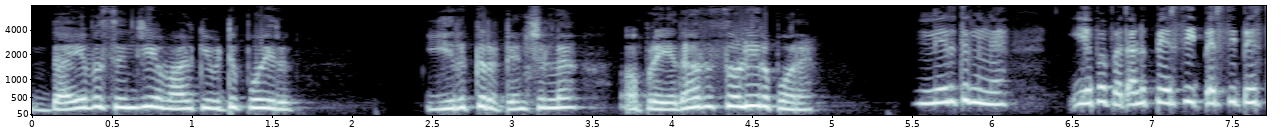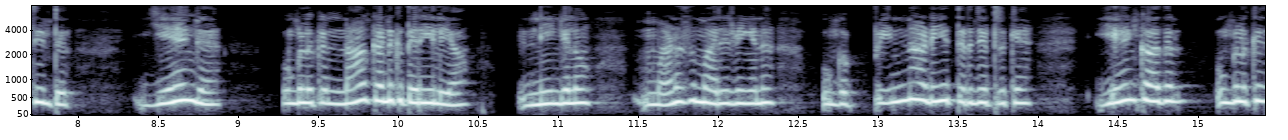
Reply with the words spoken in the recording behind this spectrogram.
தயவு செஞ்சு என் வாழ்க்கை விட்டு போயிரு. இருக்கிற டென்ஷன்ல அப்புறம் ஏதாவது சொல்லிட போறேன். நிறுத்துங்க. எப்ப பார்த்தாலும் பெருசி பெருசி பெருசின்ட்டு. ஏங்க உங்களுக்கு நான் கணக்கு தெரியலையா? நீங்களும் மனசு மாறிடுவீங்கன்னு உங்க பின்னாடியே தெரிஞ்சிட்டு இருக்கேன் ஏன் காதல் உங்களுக்கு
